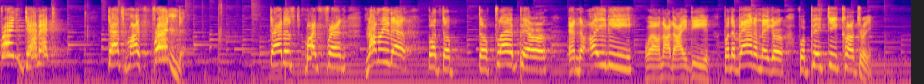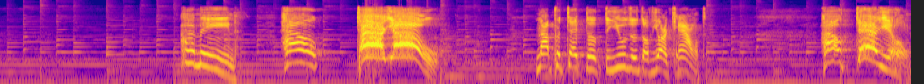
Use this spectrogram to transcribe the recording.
friend, damn it! That's my friend. That is my friend. Not only that, but the the flag bearer and the ID. Well, not ID, but the banner maker for Big D Country. I mean, how dare you? not protect the, the users of your account. How dare you?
